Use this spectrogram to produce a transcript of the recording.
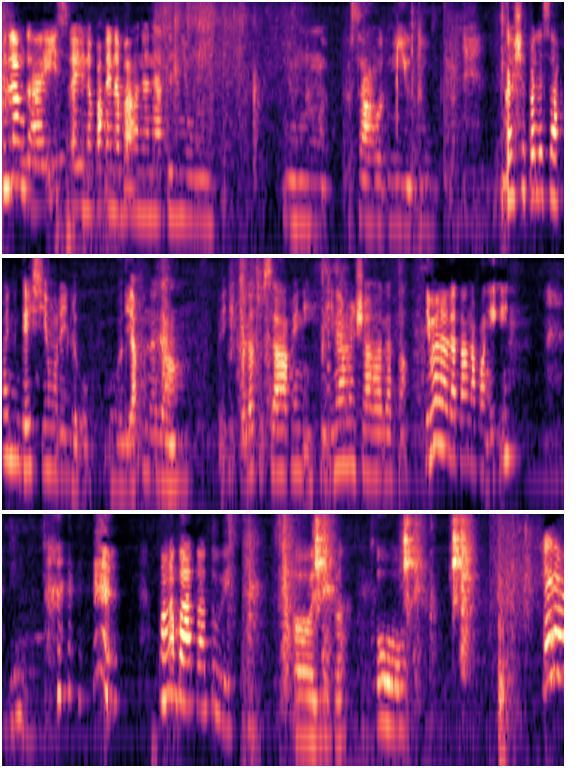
Yun lang guys. Ayun, napakinabangan na natin yung yung sahod ni YouTube. Kasya pala sa akin guys yung relo. O, di ako na lang. Pwede pala to sa akin eh. Hindi naman siya halatang. Di ba halatang na pang ikin? Mga bata to eh. Oh, di ba? Oh. Hello!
